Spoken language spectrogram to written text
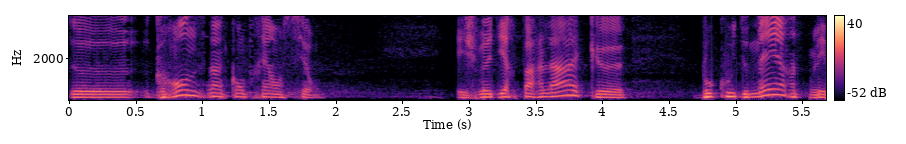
de grandes incompréhensions. Et je veux dire par là que beaucoup de maires Oui.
